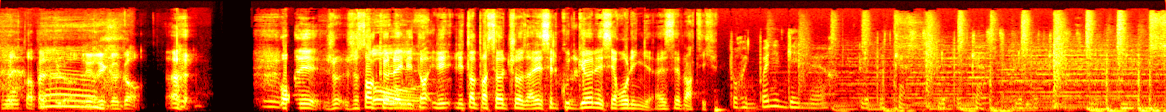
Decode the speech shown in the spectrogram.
Comment on t'appelle Ah. plus Riri Gaga Bon, allez, je, je sens que là il est, temps, il, est, il est temps de passer à autre chose. Allez, c'est le coup de gueule et c'est rolling. Allez, c'est parti. Pour une poignée de gamers, le podcast, le podcast, le podcast.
